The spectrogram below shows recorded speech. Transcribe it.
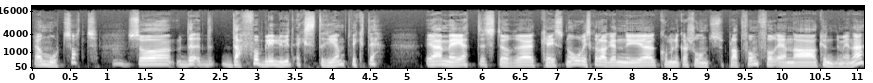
Det er jo motsatt. Så det, det- derfor blir lyd ekstremt viktig. Jeg er med i et større case nå vi skal lage en ny eh, kommunikasjonsplattform for en av kundene mine.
